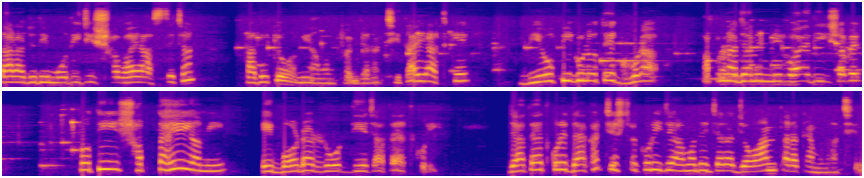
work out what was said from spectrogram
তারা যদি মোদিজির সভায় আসতে চান, তাদেরকেও আমি আমন্ত্রণ জানাচ্ছি। তাই আজকে বিওপি গুলোতে ঘোরা আপনারা জানেন নির্ভয়াদি হিসাবে প্রতি সপ্তাহেই আমি এই বর্ডার রোড দিয়ে যাতায়াত করি। যাতায়াত করে দেখার চেষ্টা করি যে আমাদের যারা জওয়ান তারা কেমন আছেন।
